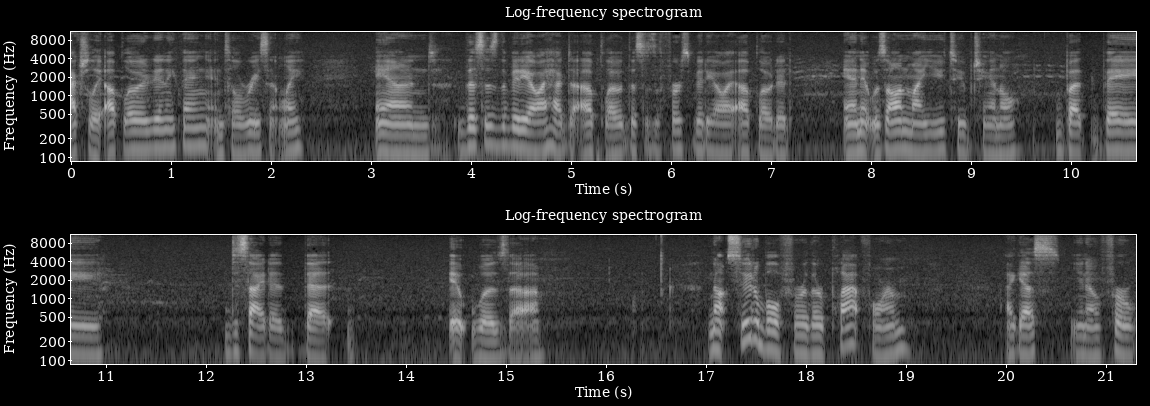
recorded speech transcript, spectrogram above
actually uploaded anything until recently. And this is the video I had to upload. This is the first video I uploaded. And it was on my YouTube channel. But they decided that it was uh, not suitable for their platform. I guess, you know, for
